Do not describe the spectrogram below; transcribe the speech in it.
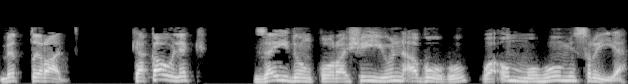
باضطراد. كقولك زيد قرشي أبوه وأمه مصرية.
